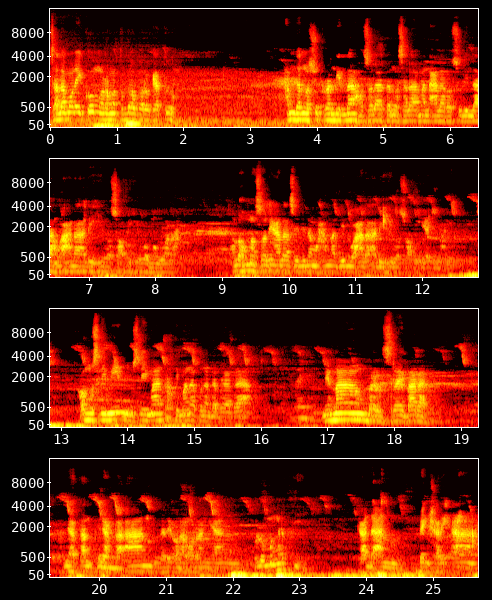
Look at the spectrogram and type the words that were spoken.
Assalamualaikum warahmatullahi wabarakatuh. Hamdan wa syukran lillah wa salatan wa salaman ala rasulillah wa ala alihi wa sahbihi wa mawala. Allahumma salli ala sayyidina Muhammadin wa ala alihi wa sahbihi ajma'in. Kaum muslimin, muslimat, di mana pun anda berada, memang berselebaran pernyataan-pernyataan dari orang-orang yang belum mengerti keadaan bank syariah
